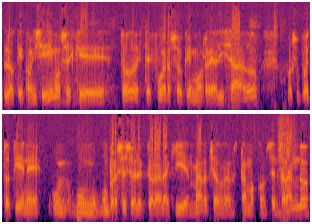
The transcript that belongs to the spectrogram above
lo que coincidimos es que todo este esfuerzo que hemos realizado, por supuesto, tiene un, proceso electoral aquí en marcha donde nos estamos concentrando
